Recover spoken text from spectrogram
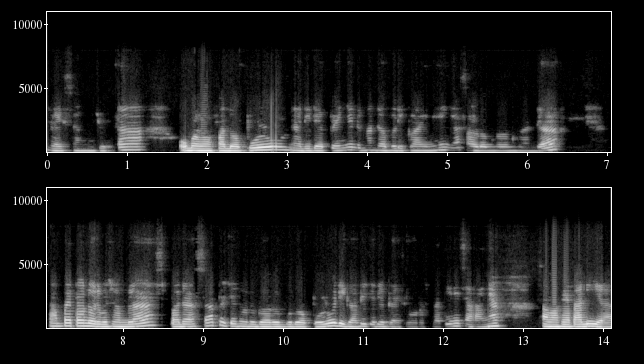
nilai 1 juta, umur manfaat 20. Nah, di DP-nya dengan double declining ya, saldo menurun ganda. Sampai tahun 2019, pada 1 Januari 2020 diganti jadi garis lurus. Berarti ini caranya sama kayak tadi ya.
